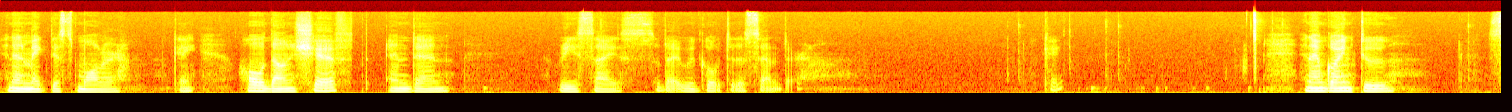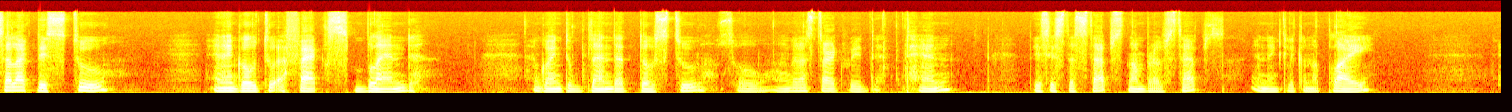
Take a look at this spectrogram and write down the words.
And then make this smaller okay? Hold down shift and then resize so that we go to the center okay? And I'm going to select this two and then go to effects blend I'm going to blend that those two. So I'm gonna start with 10 this is the steps number of steps and then click on apply.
